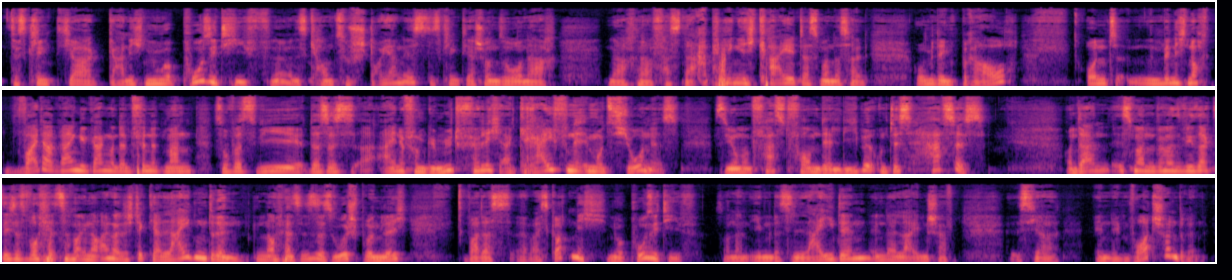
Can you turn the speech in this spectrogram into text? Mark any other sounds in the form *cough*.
das klingt ja gar nicht nur positiv, ne? wenn es kaum zu steuern ist. Das klingt ja schon so nach nach einer, fast einer Abhängigkeit, dass man das halt unbedingt braucht. Und bin ich noch weiter reingegangen und dann findet man sowas wie, dass es eine vom Gemüt völlig ergreifende Emotion ist. Sie umfasst Form der Liebe und des Hasses. Und dann ist man, wenn man, wie gesagt, sich das Wort jetzt nochmal genau anguckt, da steckt ja Leiden drin. Genau das ist es. Ursprünglich war das, äh, weiß Gott nicht, nur positiv, sondern eben das Leiden in der Leidenschaft ist ja in dem Wort schon drin.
